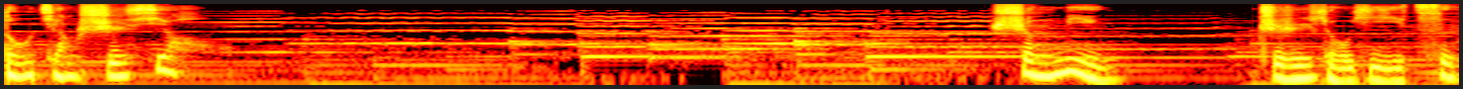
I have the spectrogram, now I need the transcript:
都将失效。生命只有一次，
